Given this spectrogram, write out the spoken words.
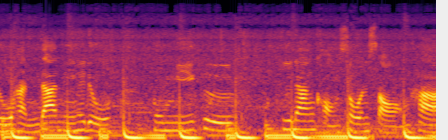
ดูหันด้านนี้ให้ดู มุมนี้คือที่นั่งของโซน 2 ค่ะ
